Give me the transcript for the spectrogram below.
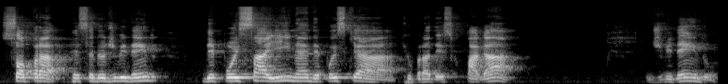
só para receber o dividendo, depois sair, né? Depois que, a, que o Bradesco pagar dividendo,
